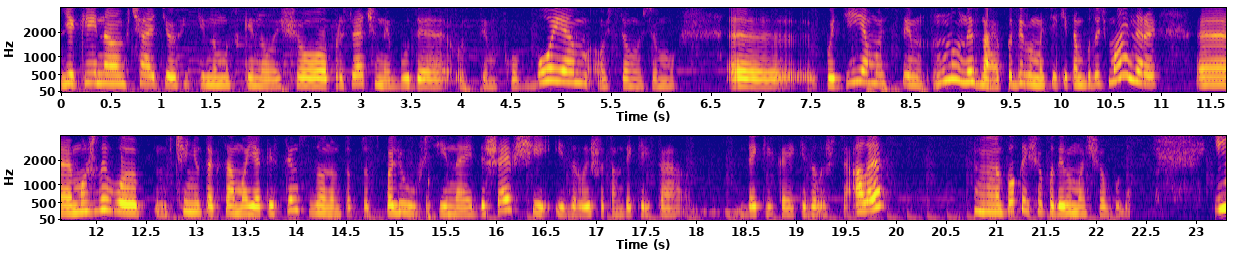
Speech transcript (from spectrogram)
який нам в чаті офіційному скинули, що присвячений буде ось цим ковбоям, ось цьому всьому. е, Подіям ось цим. Ну, не знаю, подивимось, які там будуть майнери. Е, можливо, вчиню так само, як і з цим сезоном, тобто спалю всі найдешевші і залишу там декілька, декілька які залишаться. Але поки що подивимося, що буде. І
